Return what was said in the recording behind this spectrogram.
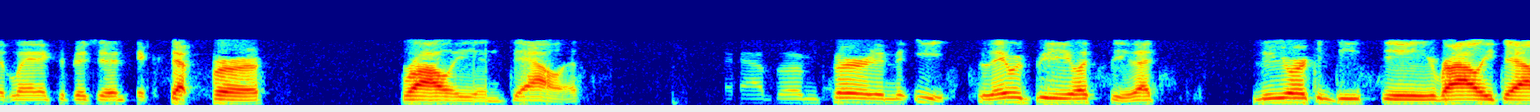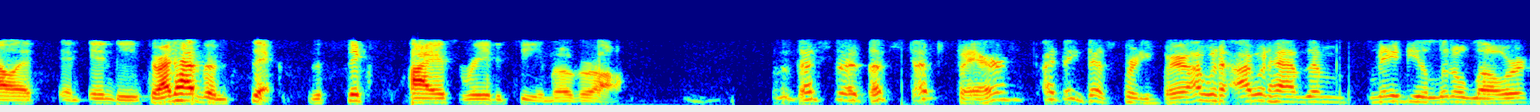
Atlantic Division except for Raleigh and Dallas. I have them third in the East. So they would be, let's see, that's New York and DC, Raleigh, Dallas, and Indy. So I'd have them sixth, the sixth highest rated team overall. That's that's that's fair. I think that's pretty fair. I would I would have them maybe a little lower.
